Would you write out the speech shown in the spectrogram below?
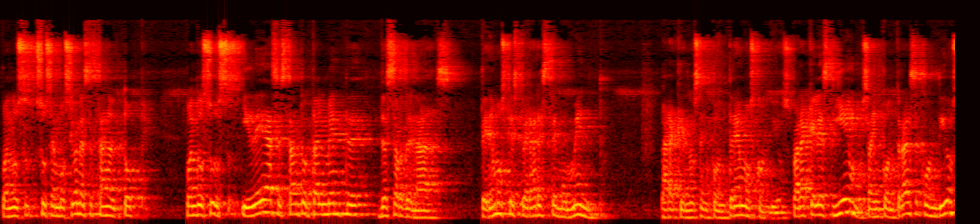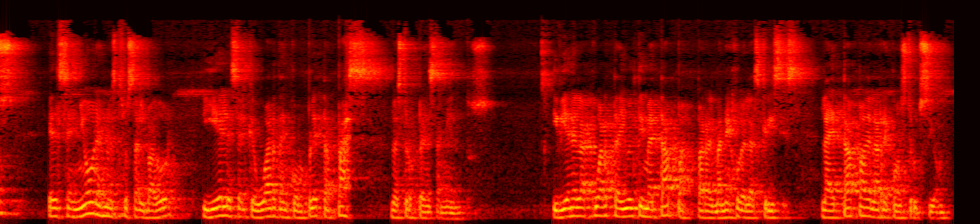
cuando sus emociones están al tope, cuando sus ideas están totalmente desordenadas. Tenemos que esperar este momento para que nos encontremos con Dios, para que les guiemos a encontrarse con Dios. El Señor es nuestro Salvador y Él es el que guarda en completa paz nuestros pensamientos. Y viene la cuarta y última etapa para el manejo de las crisis, la etapa de la reconstrucción.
